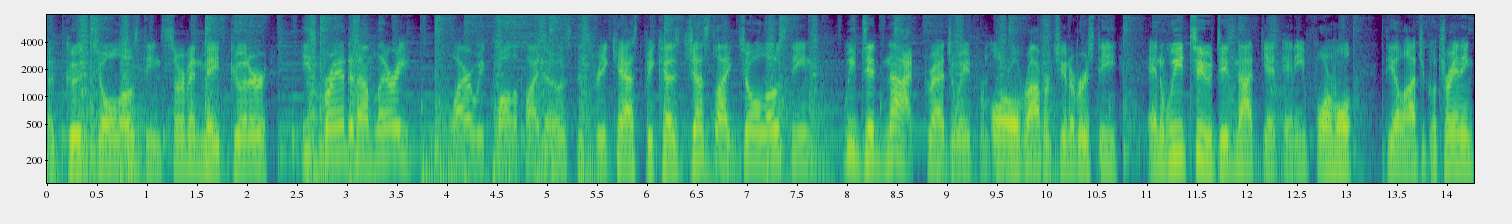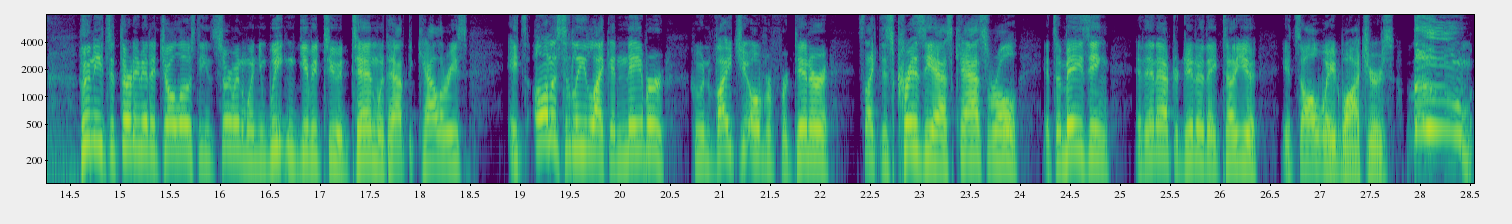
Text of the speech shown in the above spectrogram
a good Joel Osteen sermon made gooder. He's Brandon, I'm Larry. Why are we qualified to host this recast? Because just like Joel Osteen, we did not graduate from Oral Roberts University, and we too did not get any formal theological training. Who needs a 30 minute Joel Osteen sermon when we can give it to you in 10 with half the calories? It's honestly like a neighbor who invites you over for dinner. It's like this crazy ass casserole. It's amazing. And then after dinner, they tell you it's all Weight Watchers. Boom!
